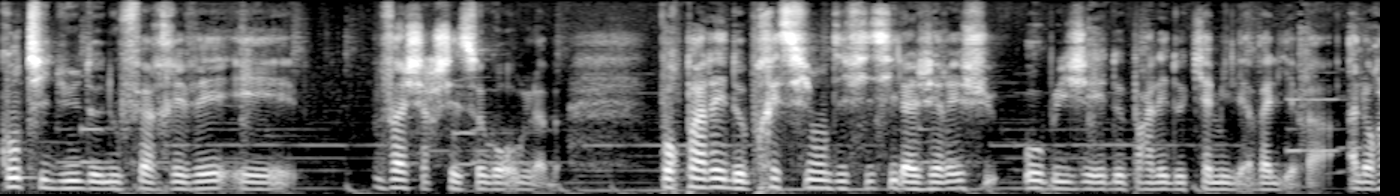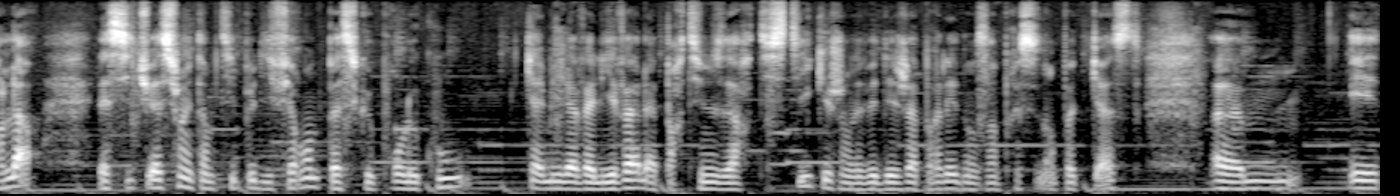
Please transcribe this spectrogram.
continue de nous faire rêver et va chercher ce gros globe. Pour parler de pression difficile à gérer, je suis obligé de parler de Camila Valieva. Alors là, la situation est un petit peu différente parce que pour le coup, Camila Valieva, la partineuse artistique, et j'en avais déjà parlé dans un précédent podcast, euh, et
